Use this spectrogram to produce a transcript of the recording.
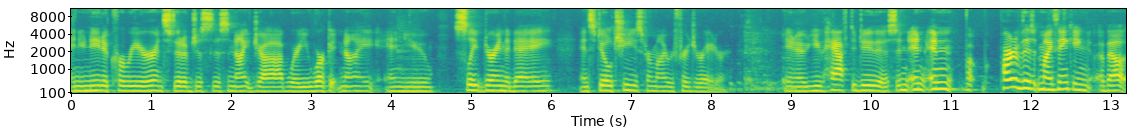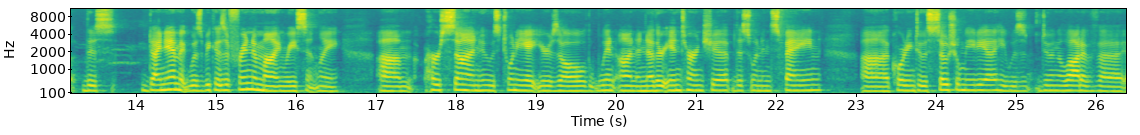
and you need a career instead of just this night job where you work at night and you sleep during the day and steal cheese from my refrigerator. You know, you have to do this. And, and, and part of this, my thinking about this dynamic was because a friend of mine recently, um, her son, who was 28 years old, went on another internship, this one in Spain. Uh, according to his social media, he was doing a lot of uh,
